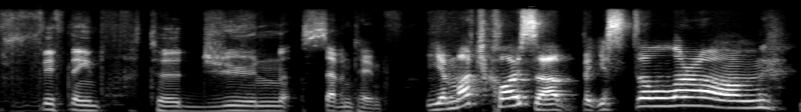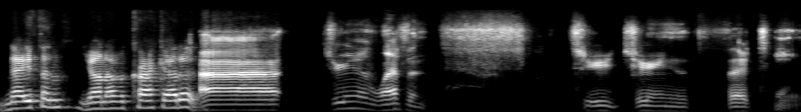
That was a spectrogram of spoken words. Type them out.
15th to June 17th. You're much closer, but you're still wrong. Nathan, you want to have a crack at it? uh, June 11th to June 13th.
